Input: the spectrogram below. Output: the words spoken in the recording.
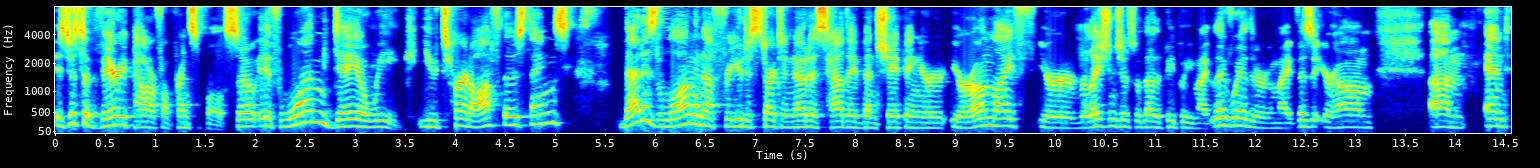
is just a very powerful principle. So if one day a week you turn off those things that is long enough for you to start to notice how they've been shaping your your own life, your relationships with other people you might live with or might visit your home. Um, and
